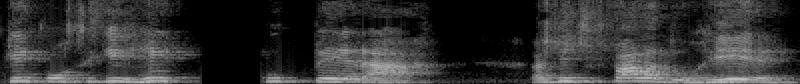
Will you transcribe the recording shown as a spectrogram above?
Quem conseguir recuperar. A gente fala do re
